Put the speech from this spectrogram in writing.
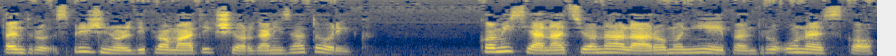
pentru sprijinul diplomatic și organizatoric. Comisia Națională a României pentru UNESCO,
